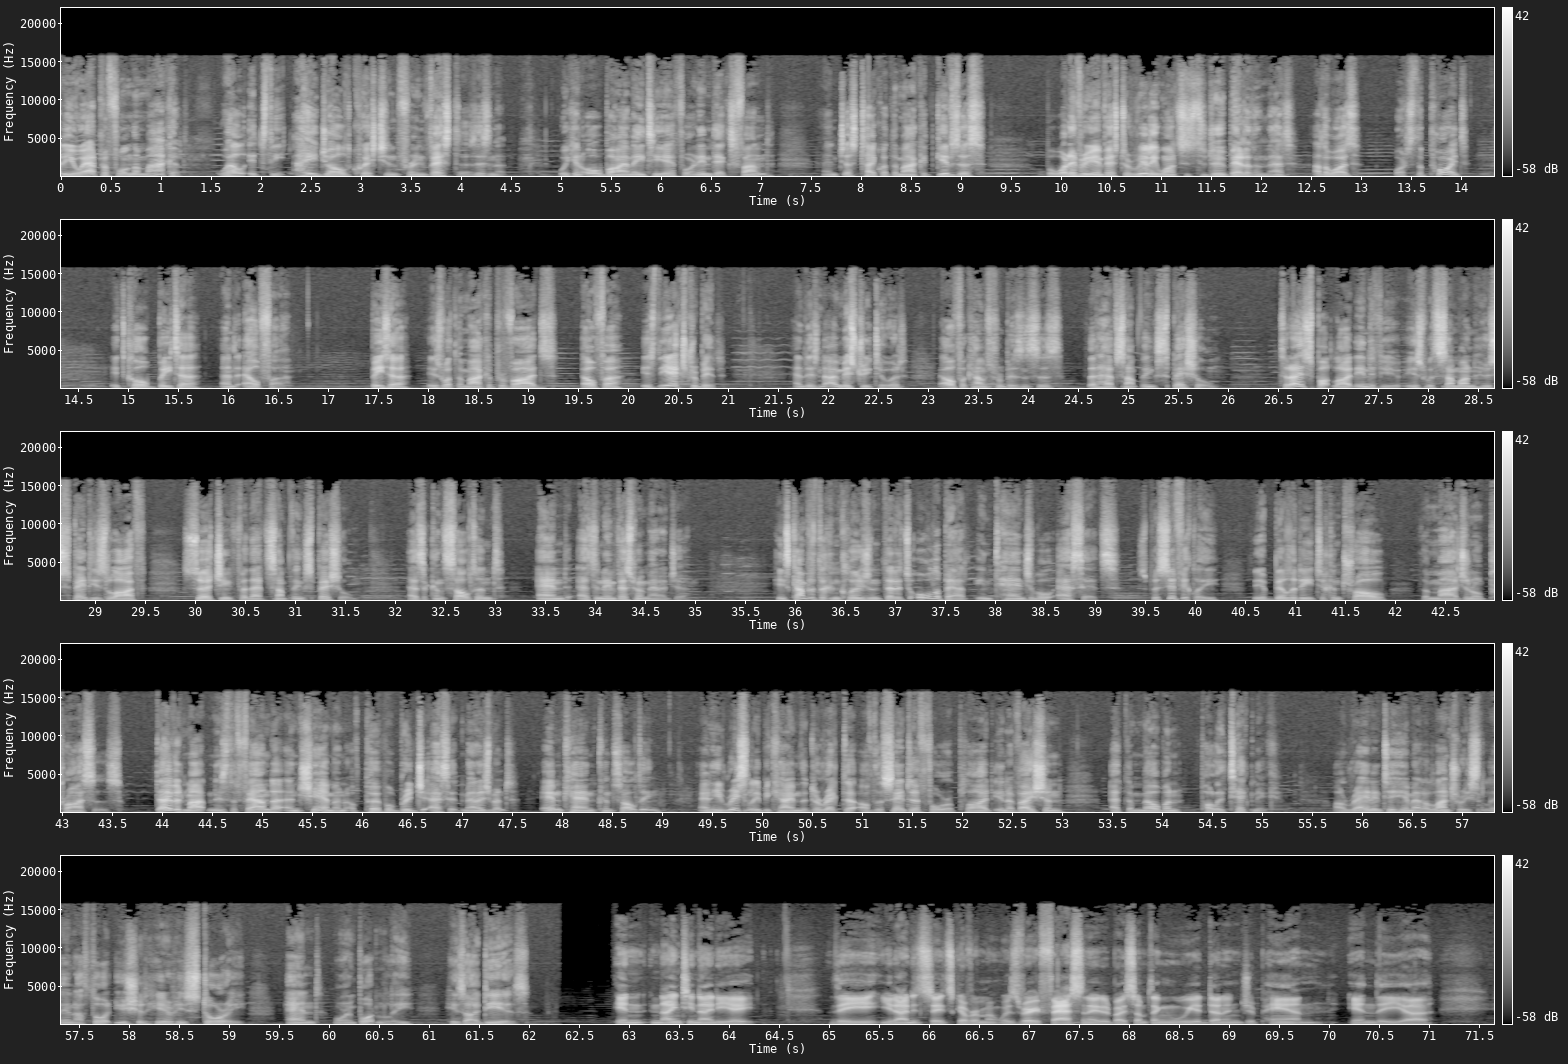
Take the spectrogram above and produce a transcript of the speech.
How do you outperform the market? Well, it's the age old question for investors, isn't it? We can all buy an ETF or an index fund and just take what the market gives us, but what every investor really wants is to do better than that. Otherwise, what's the point? It's called beta and alpha. Beta is what the market provides, alpha is the extra bit. And there's no mystery to it. Alpha comes from businesses that have something special. Today's Spotlight interview is with someone who spent his life searching for that something special as a consultant and as an investment manager. He's come to the conclusion that it's all about intangible assets, specifically the ability to control the marginal prices. David Martin is the founder and chairman of Purple Bridge Asset Management, MCAM Consulting, and he recently became the director of the Centre for Applied Innovation at the Melbourne Polytechnic. I ran into him at a lunch recently and I thought you should hear his story and, more importantly, his ideas. In 1998, the United States government was very fascinated by something we had done in Japan in the uh,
